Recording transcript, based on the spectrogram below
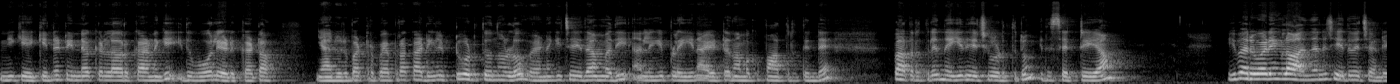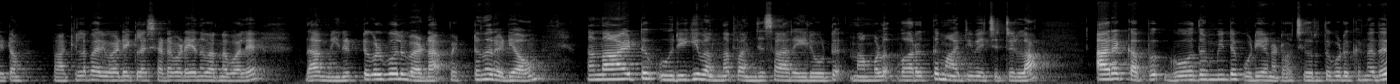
ഇനി കേക്കിന്റെ ടിന്നൊക്കെ ഉള്ളവർക്കാണെങ്കിൽ ഇതുപോലെ എടുക്കാം കേട്ടോ ഞാനൊരു ബട്ടർ പേപ്പറൊക്കെ അടിയിൽ ഇട്ട് കൊടുത്തു എന്നുള്ളൂ. വേണമെങ്കിൽ ചെയ്താൽ മതി. അല്ലെങ്കിൽ പ്ലെയിൻ ആയിട്ട് നമുക്ക് പാത്രത്തിന്റെ പാത്രത്തിൽ നെയ്യ് തേച്ച് കൊടുത്തിട്ടും ഇത് സെറ്റ് ചെയ്യാം. ഈ പരിപാടി നിങ്ങൾ ആദ്യം തന്നെ ചെയ്ത് വെച്ചാണ്ട് കേട്ടോ ബാക്കിയുള്ള പരിപാടിയൊക്കെ എന്ന് പറഞ്ഞ പോലെ ഇതാ മിനിറ്റുകൾ പോലും വേണ്ട പെട്ടെന്ന് റെഡിയാവും നന്നായിട്ട് ഉരുകി വന്ന പഞ്ചസാരയിലോട്ട് നമ്മൾ വറുത്ത് മാറ്റി വെച്ചിട്ടുള്ള അര കപ്പ് ഗോതമ്പിന്റെ പൊടിയാണ് കേട്ടോ ചേർത്ത് കൊടുക്കുന്നത്.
